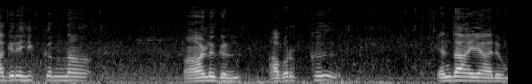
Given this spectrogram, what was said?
ആഗ്രഹിക്കുന്ന ആളുകൾ അവർക്ക് എന്തായാലും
